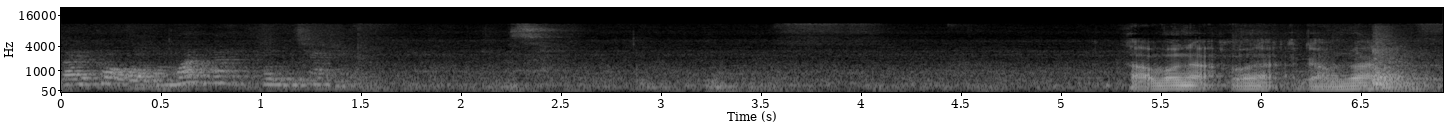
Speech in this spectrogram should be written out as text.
Đấy cậu mắt đấy, không chảy. Dạ vâng ạ, vâng ạ, cảm ơn bác.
